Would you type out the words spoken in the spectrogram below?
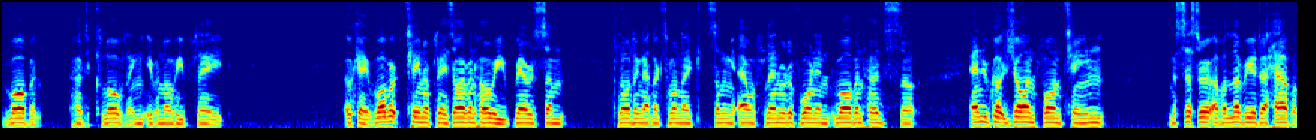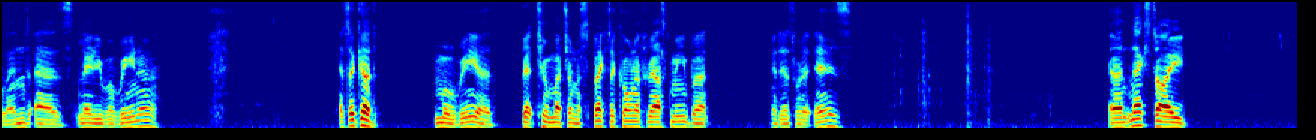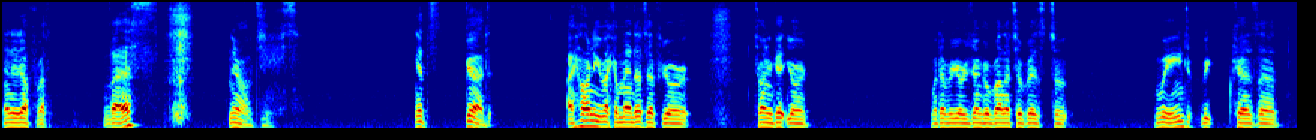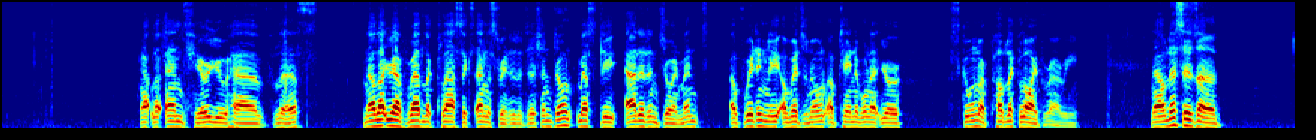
Robin Hood clothing, even though he played. Okay, Robert Taylor plays Ivanhoe. He wears some clothing that looks more like something Errol Flynn would have worn in Robin Hood. So, and you've got Joan Fontaine, the sister of Olivia de Havilland, as Lady Rowena. It's a good movie. A bit too much on the spectacle, if you ask me, but it is what it is. Uh, next, I ended up with this. Oh, jeez. It's good. I hardly recommend it if you're trying to get your whatever your younger relative is to read because uh, at the end here you have this. Now that you have read the Classics Illustrated Edition, don't miss the added enjoyment of reading the original obtainable at your school or public library. Now this is a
